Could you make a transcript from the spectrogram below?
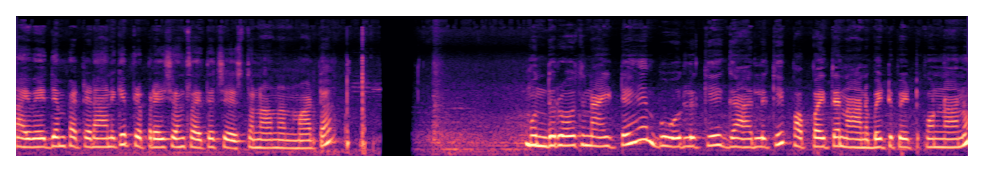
నైవేద్యం పెట్టడానికి ప్రిపరేషన్స్ అయితే చేస్తున్నాను అనమాట ముందు రోజు నైటే బూర్లకి గారెలకి పప్పు అయితే నానబెట్టి పెట్టుకున్నాను.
